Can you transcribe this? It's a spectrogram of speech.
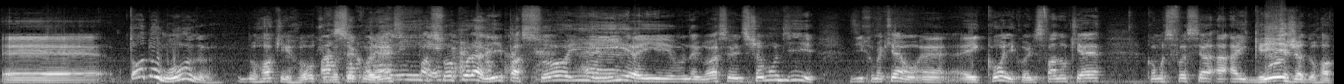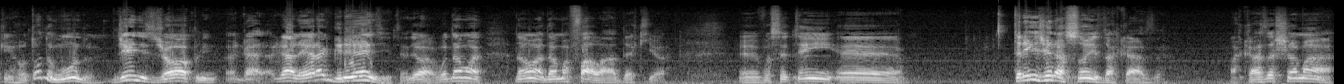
é, todo mundo do rock and roll que passou você conhece passou por ali, passou e é. ia e o negócio eles chamam de, de como é que é? é? é icônico, eles falam que é como se fosse a, a, igreja do rock and roll, todo mundo, Janis Joplin, a, a galera grande, entendeu? Vou dar uma, dar uma, dar uma falada aqui, ó. É, você tem é, três gerações da casa. A casa chama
